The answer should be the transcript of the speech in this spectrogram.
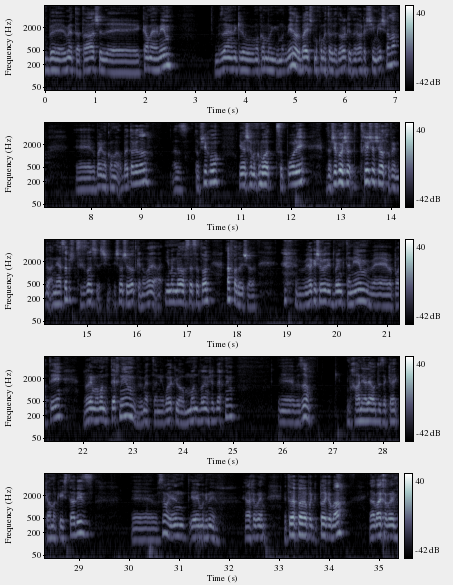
באמת, התראה של uh, כמה ימים, וזה כאילו מקום מגניב, אבל בא לי מקום יותר גדול, כי זה רק 60 איש uh, ובא לי מקום הרבה יותר גדול, אז תמשיכו, אם יש לכם מקומות, תספרו לי, ותמשיכו, תתחילו לשאול שאלות חברים, אני אעשה פשוט סרטון לשאול שאלות, כי אני רואה, אם אני לא אעשה סרטון, אף אחד לא ישאל. ורק ישאלו לי דברים קטנים ובפרטי, דברים המון טכניים, ובאמת, אני רואה כאילו המון דברים של טכניים. אה, וזהו. מחר אני אעלה עוד איזה כמה case studies, אה, וזהו, יהיה מגניב. יאללה חברים, נתראה בפרק הבא. יאללה ביי חברים.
